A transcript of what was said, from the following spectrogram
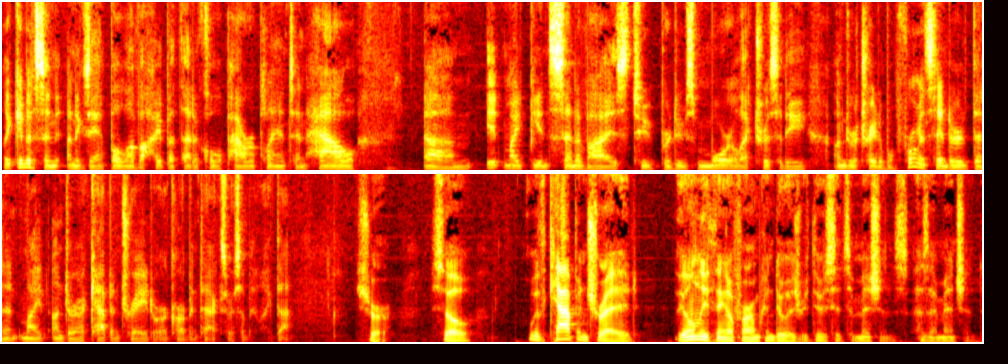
like give us an, an example of a hypothetical power plant and how um, it might be incentivized to produce more electricity under a tradable performance standard than it might under a cap and trade or a carbon tax or something like that. Sure. So with cap and trade, the only thing a firm can do is reduce its emissions, as I mentioned.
